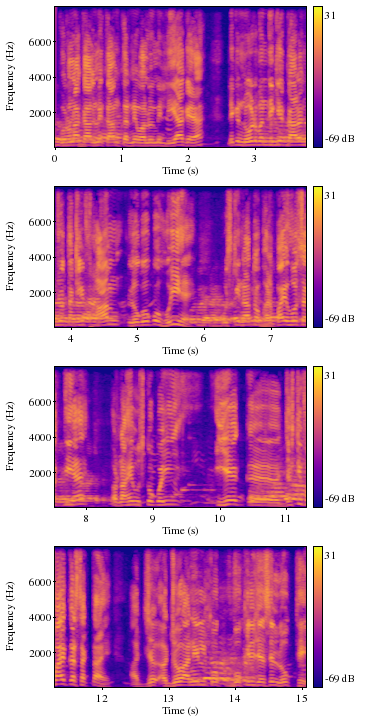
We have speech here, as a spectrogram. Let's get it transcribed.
कोरोना काल में काम करने वालों में लिया गया। लेकिन नोटबंदी के कारण जो तकलीफ़ आम लोगों को हुई है, उसकी ना तो भरपाई हो सकती है और ना ही उसको कोई ये जस्टिफाई कर सकता है। जो, जो अनिल को बोकिल जैसे लोग थे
